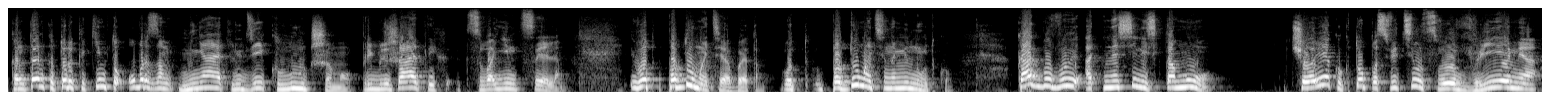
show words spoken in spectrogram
контент, который каким-то образом меняет людей к лучшему, приближает их к своим целям. И вот подумайте об этом. Вот подумайте на минутку. Как бы вы относились к тому, человеку, кто посвятил свое время,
